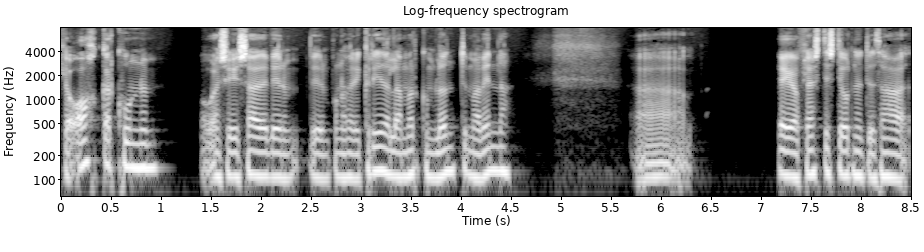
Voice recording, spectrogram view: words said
hjá okkar kúnum og eins og ég sagði við erum, við erum búin að vera í gríðarlega mörgum löndum að vinna. Uh, eiga flesti stjórnendur það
